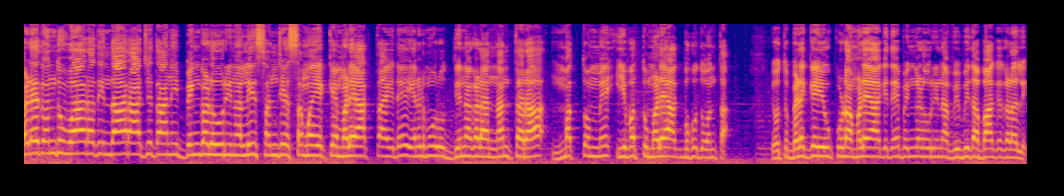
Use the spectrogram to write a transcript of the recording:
ಕಳೆದೊಂದು ವಾರದಿಂದ ರಾಜಧಾನಿ ಬೆಂಗಳೂರಿನಲ್ಲಿ ಸಂಜೆ ಸಮಯಕ್ಕೆ ಮಳೆ ಆಗ್ತಾ ಇದೆ. ಎರಡು ಮೂರು ದಿನಗಳ ನಂತರ ಮತ್ತೊಮ್ಮೆ ಇವತ್ತು ಮಳೆ ಆಗಬಹುದು ಅಂತ. ಇವತ್ತು ಬೆಳಗ್ಗೆಯೂ ಕೂಡ ಮಳೆ ಆಗಿದೆ ಬೆಂಗಳೂರಿನ ವಿವಿಧ ಭಾಗಗಳಲ್ಲಿ.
